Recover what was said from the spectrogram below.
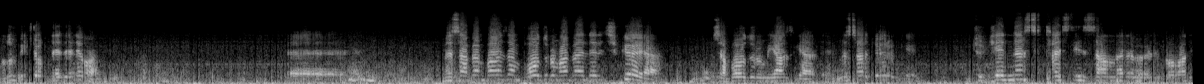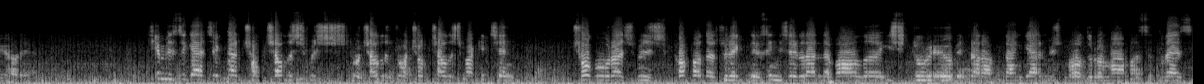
Bunun birçok nedeni var. Ee, mesela ben bazen Bodrum haberleri çıkıyor ya. Mesela Bodrum yaz geldi. Mesela diyorum ki Türkiye'nin en stresli insanları böyle dolanıyor ya. Kimisi gerçekten çok çalışmış, o çalış, o çok çalışmak için çok uğraşmış, kafada sürekli zincirlerle bağlı, iş duruyor bir taraftan gelmiş Bodrum'a ama stres.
